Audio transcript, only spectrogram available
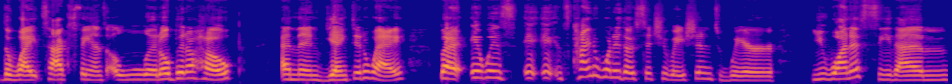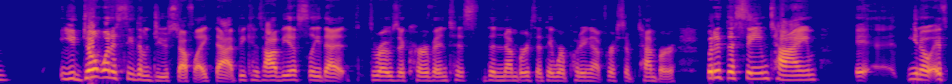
the White Sox fans a little bit of hope and then yanked it away. But it was, it, it's kind of one of those situations where you want to see them you don't want to see them do stuff like that because obviously that throws a curve into the numbers that they were putting up for September. But at the same time, it, eh, you know, if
